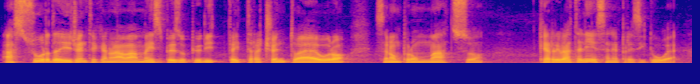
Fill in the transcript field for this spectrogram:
assurda di gente che non aveva mai speso più di 300 euro se non per un mazzo, che è arrivata lì e se ne è presi due.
